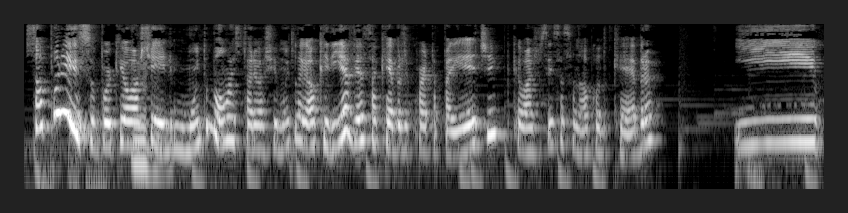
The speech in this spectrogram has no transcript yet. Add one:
Só por isso, porque eu achei uhum. ele muito bom, a história eu achei muito legal. Eu queria ver essa quebra de quarta parede, porque eu acho sensacional quando quebra. E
